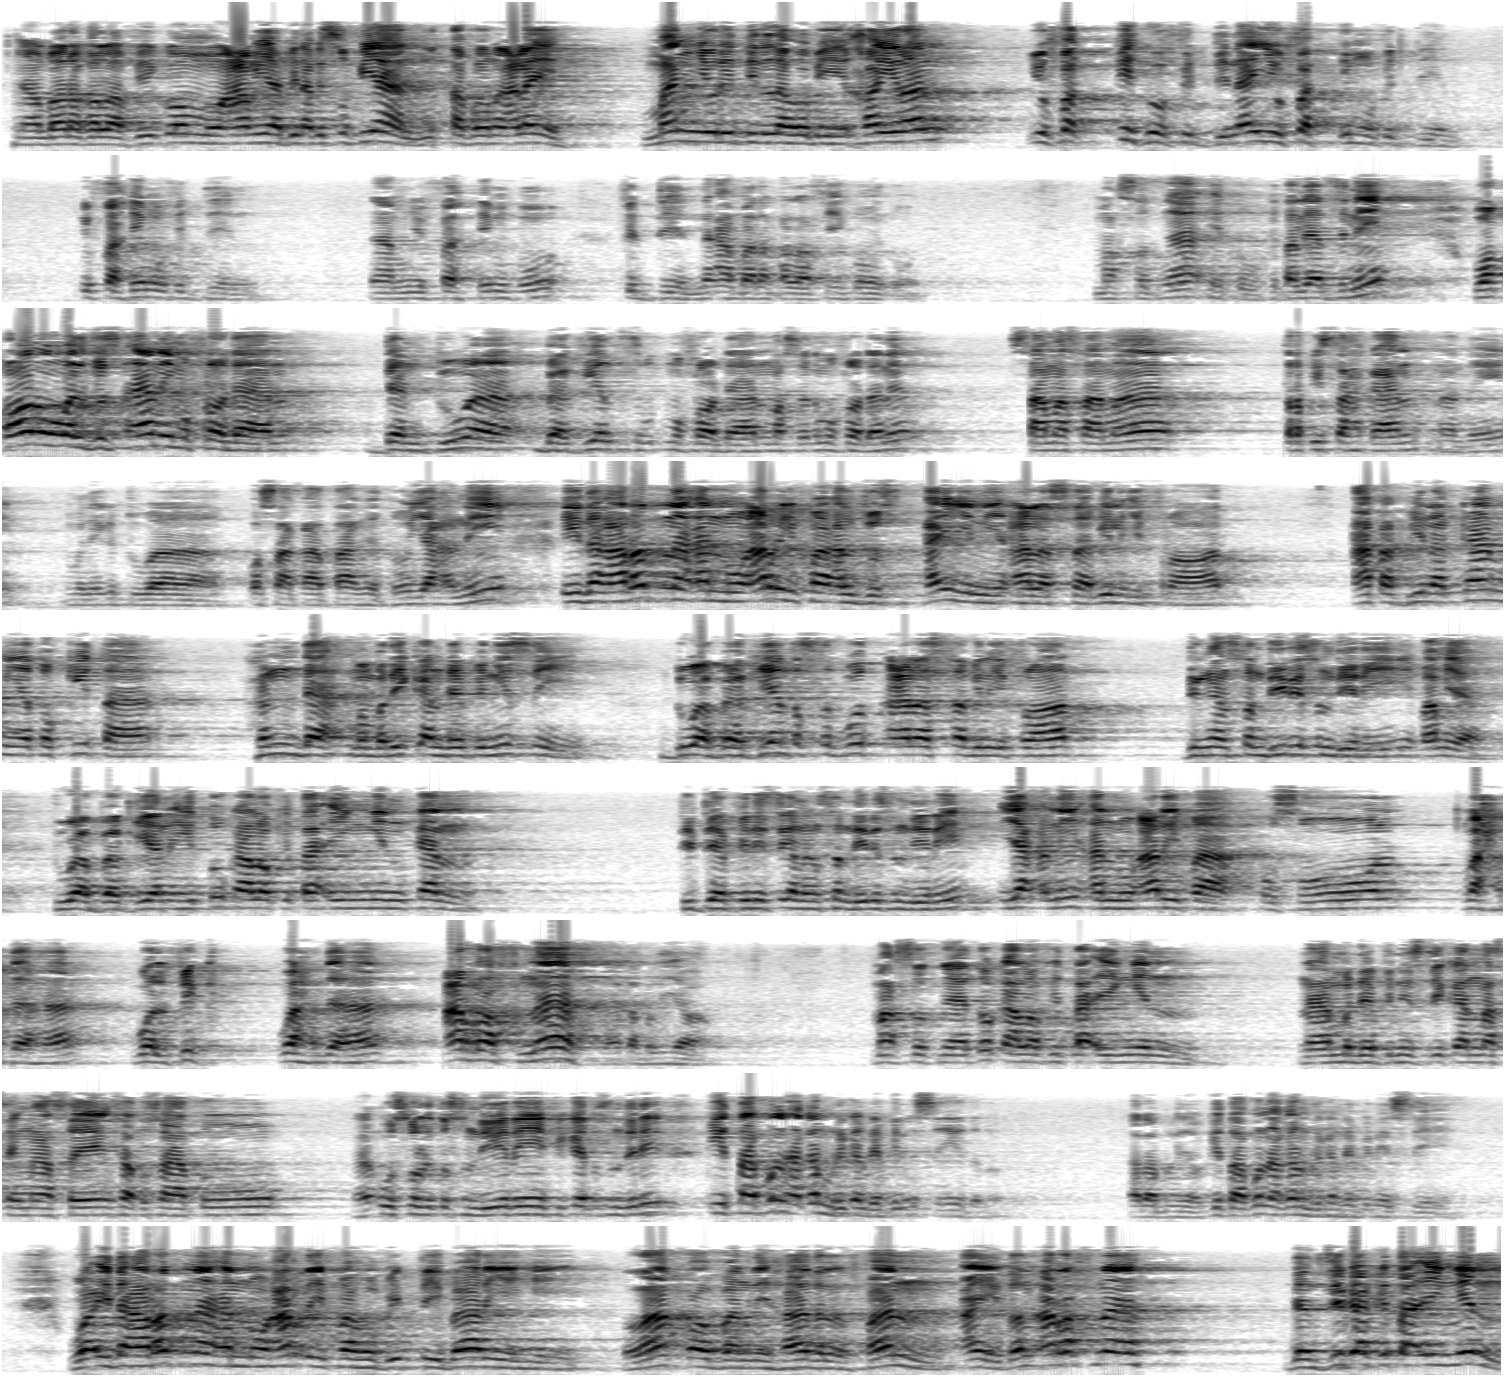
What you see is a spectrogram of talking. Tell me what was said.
Nah, barakallahu fikum Muawiyah bin Abi Sufyan, muttafaqun alaih. Man yuridillahu bi khairan yufaqihu fid din, yufahimu fid din. Yufahimu fid din. Nah, yufahimu fid din. Nah, barakallahu fikum itu. Maksudnya itu. Kita lihat sini. Wa qalu wal juz'ani mufradan dan dua bagian tersebut mufradan. Maksudnya mufradannya sama-sama terpisahkan nanti memiliki dua kosakata gitu. Yakni idza aradna an nu'arifa al juz'aini 'ala sabil ifrad. Apabila kami atau kita hendak memberikan definisi dua bagian tersebut 'ala sabil ifrad dengan sendiri-sendiri, paham ya? Dua bagian itu kalau kita inginkan didefinisikan sendiri-sendiri yakni anu arifa usul wahdaha wal fiqh wahdaha arafna kata beliau. Maksudnya itu kalau kita ingin nah mendefinisikan masing-masing satu-satu nah, usul itu sendiri fikih itu sendiri kita pun akan berikan definisi itu kata beliau. Kita pun akan berikan definisi wa idza aradna an nu'arrifahu bi'tibarihi laqaban li hadzal fan aidan arafna dan jika kita ingin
